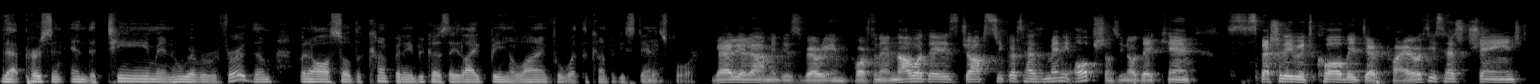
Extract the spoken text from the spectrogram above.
that person and the team and whoever referred them, but also the company because they like being aligned for what the company stands for. Value alignment is very important. And nowadays job seekers has many options. You know, they can, especially with COVID, their priorities has changed.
